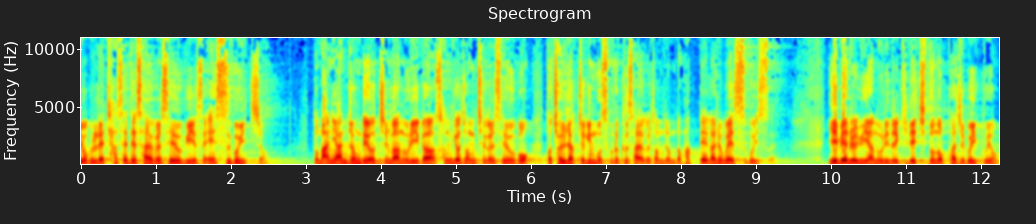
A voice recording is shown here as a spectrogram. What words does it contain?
요 근래 차세대 사역을 세우기 위해서 애쓰고 있죠. 또 많이 안정되었지만 우리가 선교 정책을 세우고 더 전략적인 모습으로 그 사역을 점점 더 확대해 가려고 애쓰고 있어요. 예배를 위한 우리들의 기대치도 높아지고 있고요.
